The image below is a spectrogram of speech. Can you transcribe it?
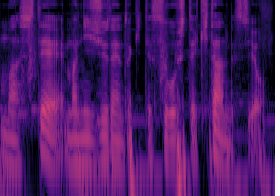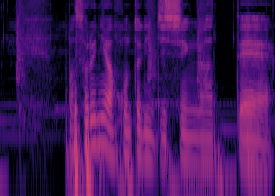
まあ、して、まあ、20代の時って過ごしてきたんですよ。まあ、それには本当に自信があって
